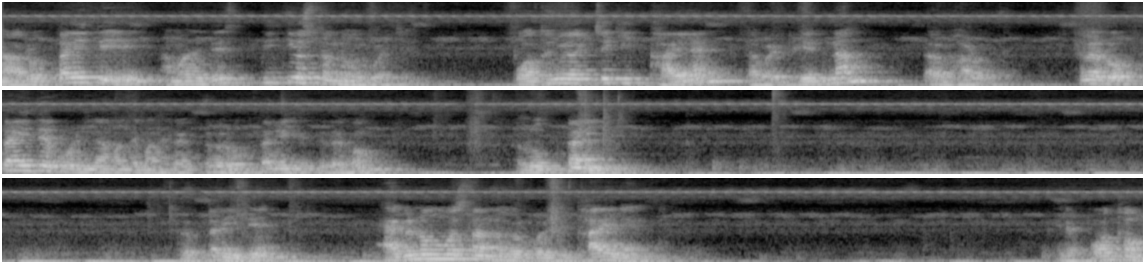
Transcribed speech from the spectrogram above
না, রপ্তানিতে আমাদের দেশ তৃতীয় স্থান দখল করেছে। প্রথমে হচ্ছে কি থাইল্যান্ড, তারপরে ভিয়েতনাম, তারপর ভারত। তাহলে রপ্তানিতে বললে আমাদের মাথায় রাখতে হবে রপ্তানির ক্ষেত্রে দেখো রপ্তানিতে রপ্তানিতে এক নম্বর স্থান দখল করেছে থাইল্যান্ড। এটা প্রথম।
